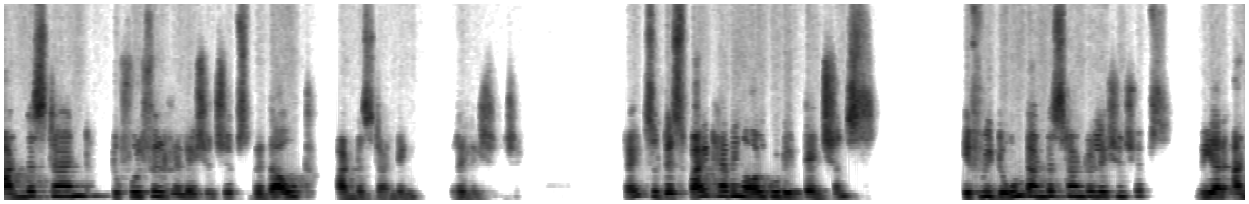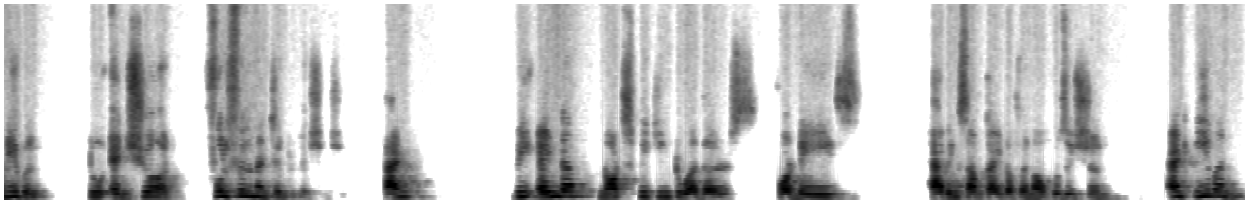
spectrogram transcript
understand, to fulfill relationships without understanding relationship. Right? So despite having all good intentions, if we don't understand relationships, we are unable to ensure fulfillment in relationship. And we end up not speaking to others for days, having some kind of an opposition, and even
